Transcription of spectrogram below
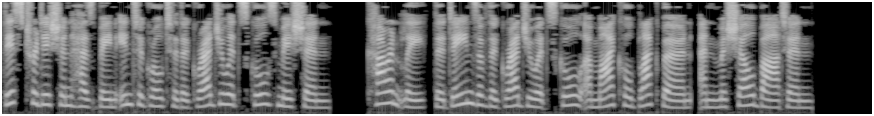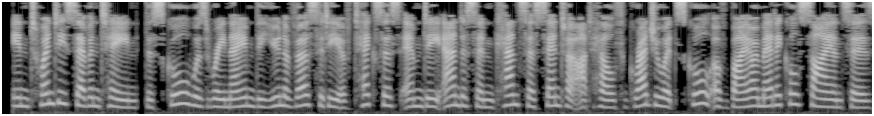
This tradition has been integral to the graduate school's mission. Currently, the deans of the graduate school are Michael Blackburn, and Michelle Barton. In 2017, the school was renamed the University of Texas MD Anderson Cancer Center UTHealth Graduate School of Biomedical Sciences.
